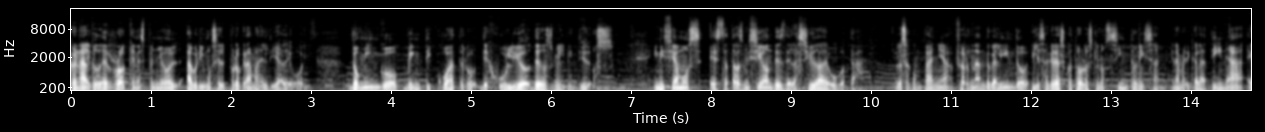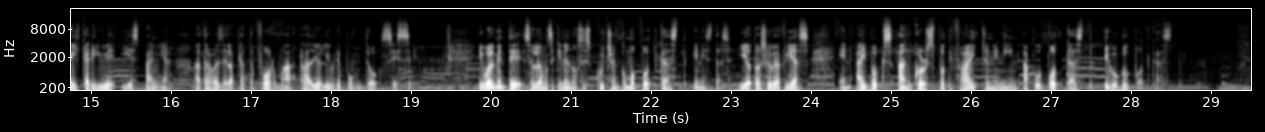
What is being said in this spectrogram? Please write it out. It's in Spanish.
Con algo de rock en español abrimos el programa del día de hoy, domingo 24 de julio de 2022. Iniciamos esta transmisión desde la ciudad de Bogotá. Los acompaña Fernando Galindo y les agradezco a todos los que nos sintonizan en América Latina, el Caribe y España a través de la plataforma radiolibre.cc. Igualmente saludamos a quienes nos escuchan como podcast en estas y otras geografías en iBox, Anchor, Spotify, TuneIn, Apple Podcast y Google Podcast.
